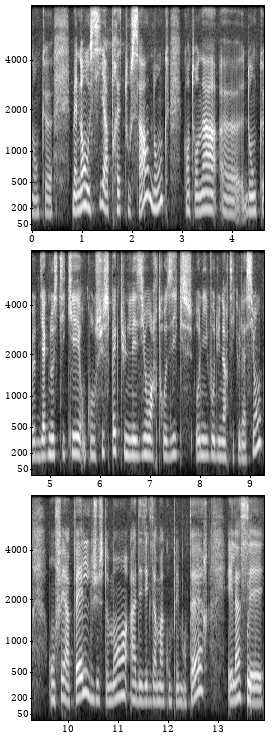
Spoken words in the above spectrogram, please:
Donc euh, maintenant aussi après tout ça, donc quand on a euh, donc diagnostiqué, qu'on suspecte une lésion arthrosique au niveau d'une articulation, on fait appel justement à des examens complémentaires. Et là, c'est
